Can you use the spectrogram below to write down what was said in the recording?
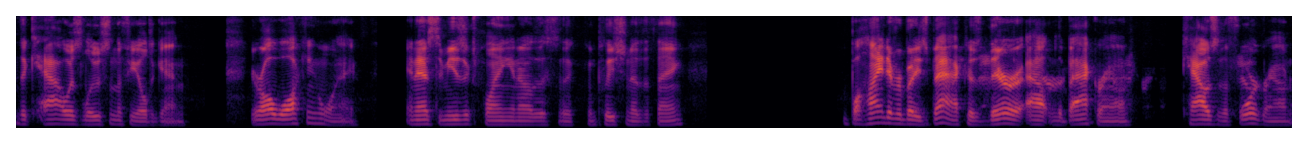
The cow is loose in the field again. You're all walking away, and as the music's playing, you know this is the completion of the thing. Behind everybody's back, because they're out in the background, cows in the foreground,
